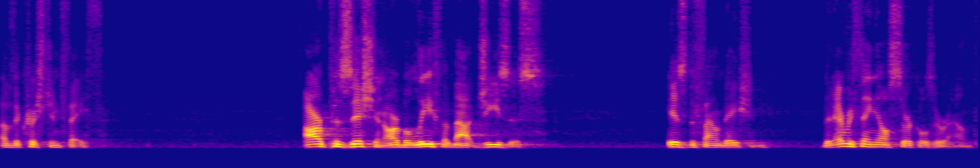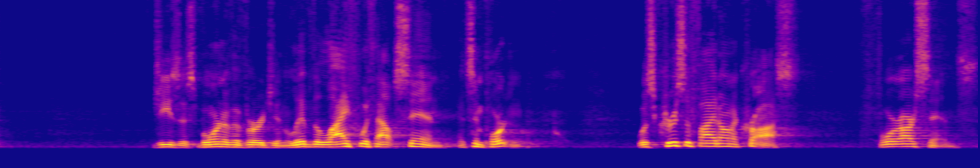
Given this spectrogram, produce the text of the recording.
of the Christian faith. Our position, our belief about Jesus is the foundation that everything else circles around. Jesus, born of a virgin, lived a life without sin. It's important was crucified on a cross for our sins,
